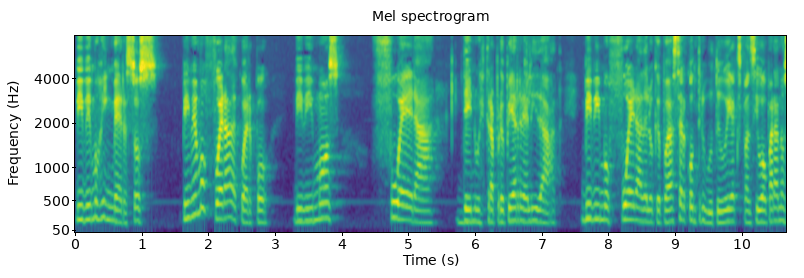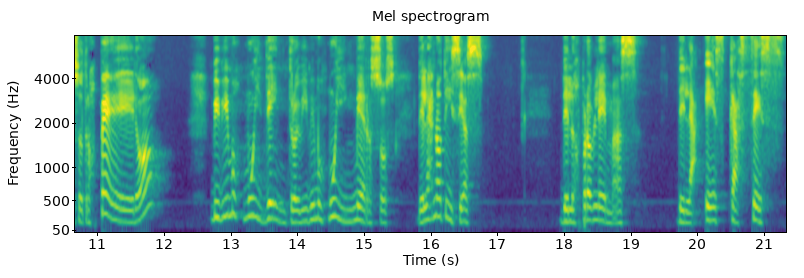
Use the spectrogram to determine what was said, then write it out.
vivimos inmersos Vivimos fuera de cuerpo, vivimos fuera de nuestra propia realidad, vivimos fuera de lo que pueda ser contributivo y expansivo para nosotros, pero vivimos muy dentro y vivimos muy inmersos de las noticias, de los problemas, de la escasez,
